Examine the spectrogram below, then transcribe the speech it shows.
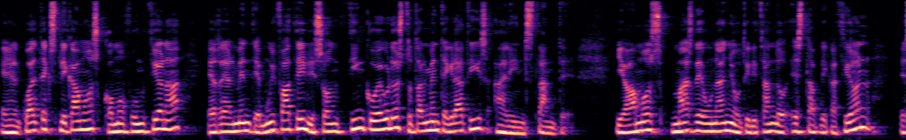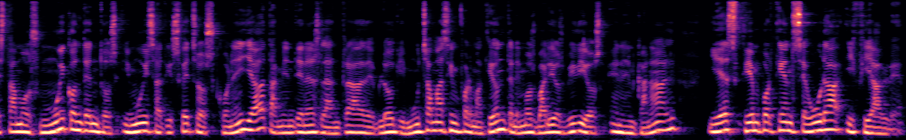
en el cual te explicamos cómo funciona, es realmente muy fácil y son 5 euros totalmente gratis al instante. Llevamos más de un año utilizando esta aplicación, estamos muy contentos y muy satisfechos con ella, también tienes la entrada de blog y mucha más información, tenemos varios vídeos en el canal y es 100% segura y fiable.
